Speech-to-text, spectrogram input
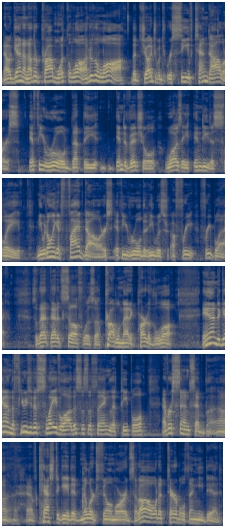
Now, again, another problem with the law. Under the law, the judge would receive $10 if he ruled that the individual was a, indeed a slave. And he would only get $5 if he ruled that he was a free, free black. So that, that itself was a problematic part of the law. And again, the fugitive slave law, this is the thing that people ever since have, uh, have castigated Millard Fillmore and said, oh, what a terrible thing he did.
